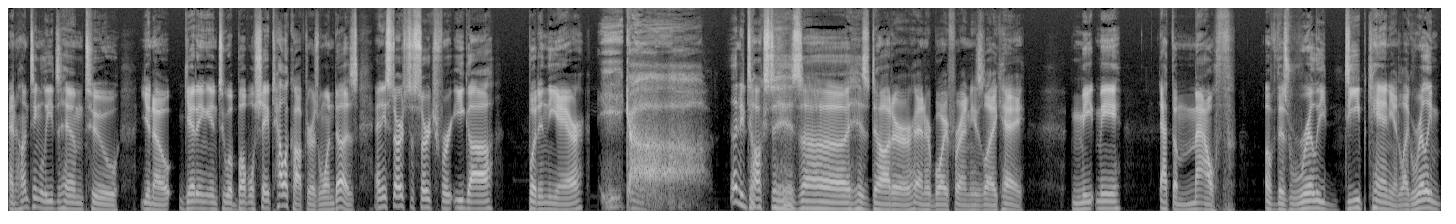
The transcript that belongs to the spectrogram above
and hunting leads him to, you know, getting into a bubble shaped helicopter as one does. And he starts to search for Eegah, but in the air. Eegah. Then he talks to his uh his daughter and her boyfriend. He's like, "Hey, meet me at the mouth of this really deep canyon. Like really,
